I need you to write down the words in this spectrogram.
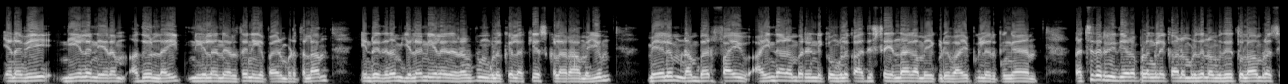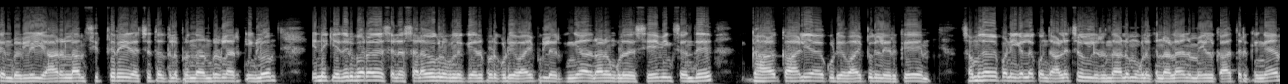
எனவே நீல நிறம் அதுவும் லைட் நீல நிறத்தை நீங்கள் பயன்படுத்தலாம். இன்றைய தினம் இளநீல நிறம் உங்களுக்கு லக்கியஸ்ட் கலராக அமையும். மேலும் நம்பர் ஃபைவ் ஐந்தாம் நம்பர் இன்னைக்கு உங்களுக்கு அதிர்ஷ்ட எண்ணாக அமையக்கூடிய வாய்ப்புகள் இருக்குங்க. நட்சத்திர ரீதியான பலன்களை காணும்பொழுது நமது துலாம் ராசி என்பர்களில் யாரெல்லாம் சித்திரை நட்சத்திரத்தில் பிறந்த நண்பர்களாக இருக்கீங்களோ இன்னைக்கு எதிர்பாராத சில செலவுகள் உங்களுக்கு ஏற்படக்கூடிய வாய்ப்புகள் இருக்குங்க. அதனால உங்களது சேவிங்ஸ் வந்து கா- காலியாகக்கூடிய வாய்ப்புகள் இருக்கு. சமுதாய பணிகளில் கொஞ்சம் அலைச்சல்கள் இருந்தாலும் உங்களுக்கு நல்ல நன்மைகள் காத்திருக்குங்க.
